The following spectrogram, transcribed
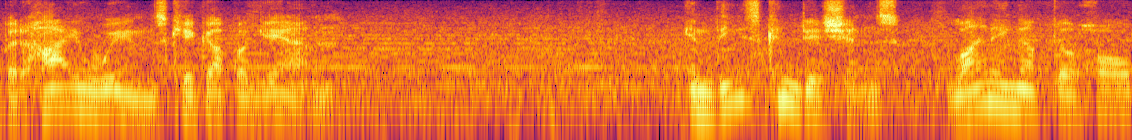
But high winds kick up again. In these conditions, lining up the hull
